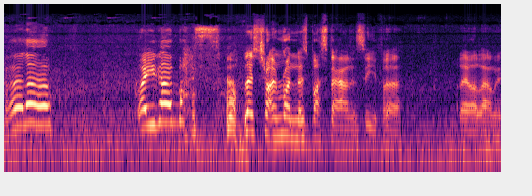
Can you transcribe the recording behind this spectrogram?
Hello? Where are you going, bus? Let's try and run this bus down and see if uh, they'll allow me.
